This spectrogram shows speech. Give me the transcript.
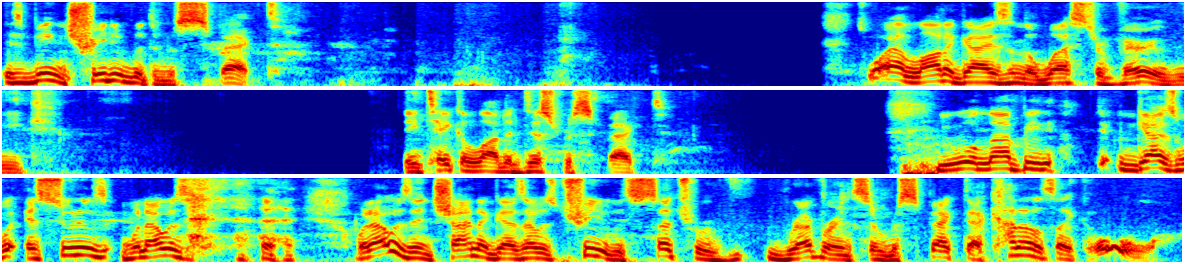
Is being treated with respect. That's why a lot of guys in the West are very weak. They take a lot of disrespect. You will not be, guys. As soon as when I was when I was in China, guys, I was treated with such reverence and respect. I kind of was like, oh,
